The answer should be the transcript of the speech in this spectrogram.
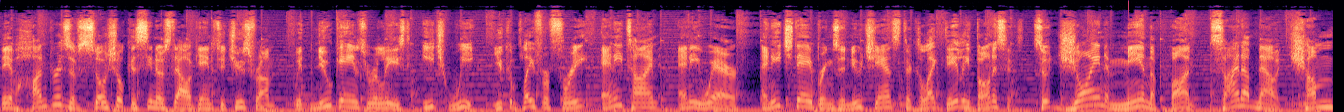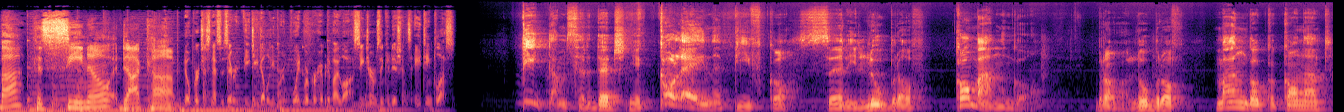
They have hundreds of social casino style games to choose from, with new games released each week. You can play for free anytime, anywhere and each day brings a new chance to collect daily bonuses. So join me in the fun. Sign up now at ChumbaCasino.com. No purchase necessary. VGW. Void were prohibited by law. See terms and conditions. 18 plus. Witam serdecznie. Kolejne piwko z serii Lubrow CoMango. Browa Lubrow Mango Coconut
